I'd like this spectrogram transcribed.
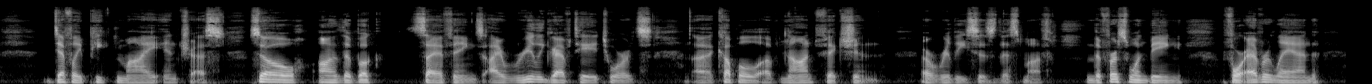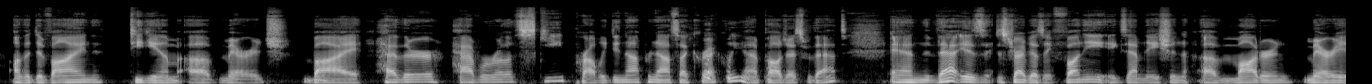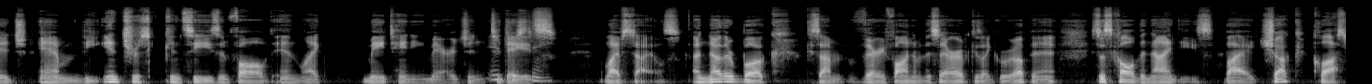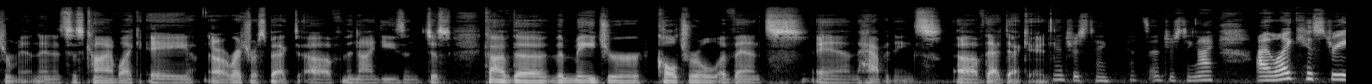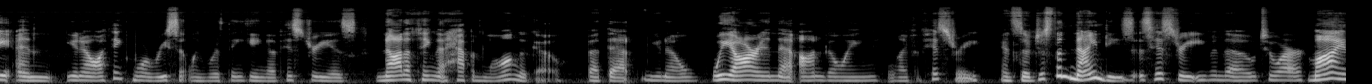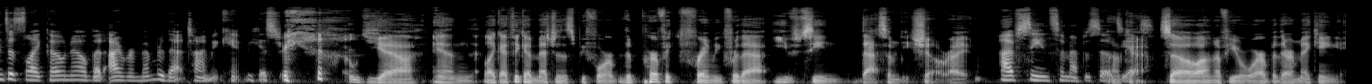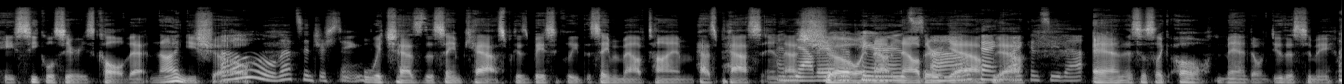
definitely piqued my interest. So on the book side of things, I really gravitated towards a couple of nonfiction uh, releases this month. The first one being Foreverland on the Divine Tedium of Marriage by Heather Havrilesky. Probably did not pronounce that correctly. I apologize for that. And that is described as a funny examination of modern marriage and the intricacies involved in like maintaining marriage in today's lifestyles. Another book, because I'm very fond of this era because I grew up in it, it's just called The 90s by Chuck Klosterman. And it's just kind of like a, a retrospect of the 90s and just kind of the, the major cultural events and happenings of that decade. Interesting. That's interesting. I, I like history and, you know, I think more recently we're thinking of history as not a thing that happened long ago but that, you know, we are in that ongoing life of history. And so just the 90s is history, even though to our minds it's like, oh no, but I remember that time. It can't be history. yeah. And like I think I mentioned this before, the perfect framing for that, you've seen that 70s show, right? I've seen some episodes, okay. yes. So I don't know if you were aware, but they're making a sequel series called That 90s Show. Oh, that's interesting. Which has the same cast because basically the same amount of time has passed in and that show. and now, now they're, uh, yeah, okay. yeah. I can see that. And it's just like, oh man, don't do this to me.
